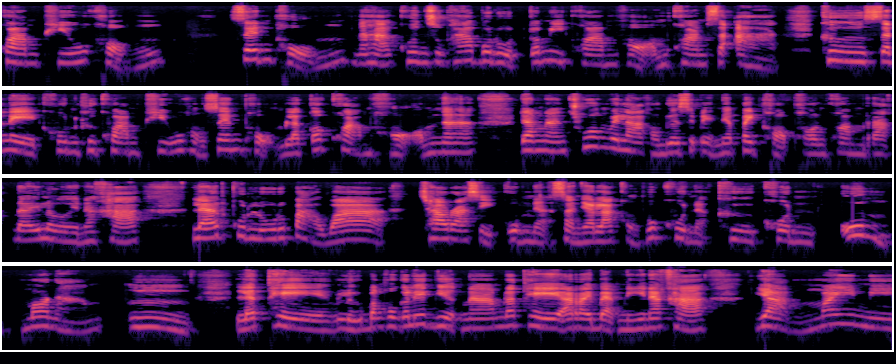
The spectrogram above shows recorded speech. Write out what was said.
ความพริ้วของเส้นผมนะคะ คุณสุภาพบุรุษก็มีความหอมความสะอาด คือเสน่ห์คุณคือความพริ้วของเส้นผมแล้วก็ความหอมนะคะดังนั้นช่วงเวลาของเดือน 11เนี่ยไปขอพรความรักได้เลยนะคะ แล้วคุณรู้หรือเปล่าว่า ชาวราศีกุมเนี่ยสัญลักษณ์ของพวกคุณน่ะคือคนอุ้มหม้อน้ำอืม และเทหรือบางคนก็เรียกเหยือกน้ำและเทอะไรแบบนี้นะคะ อย่างไม่มี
